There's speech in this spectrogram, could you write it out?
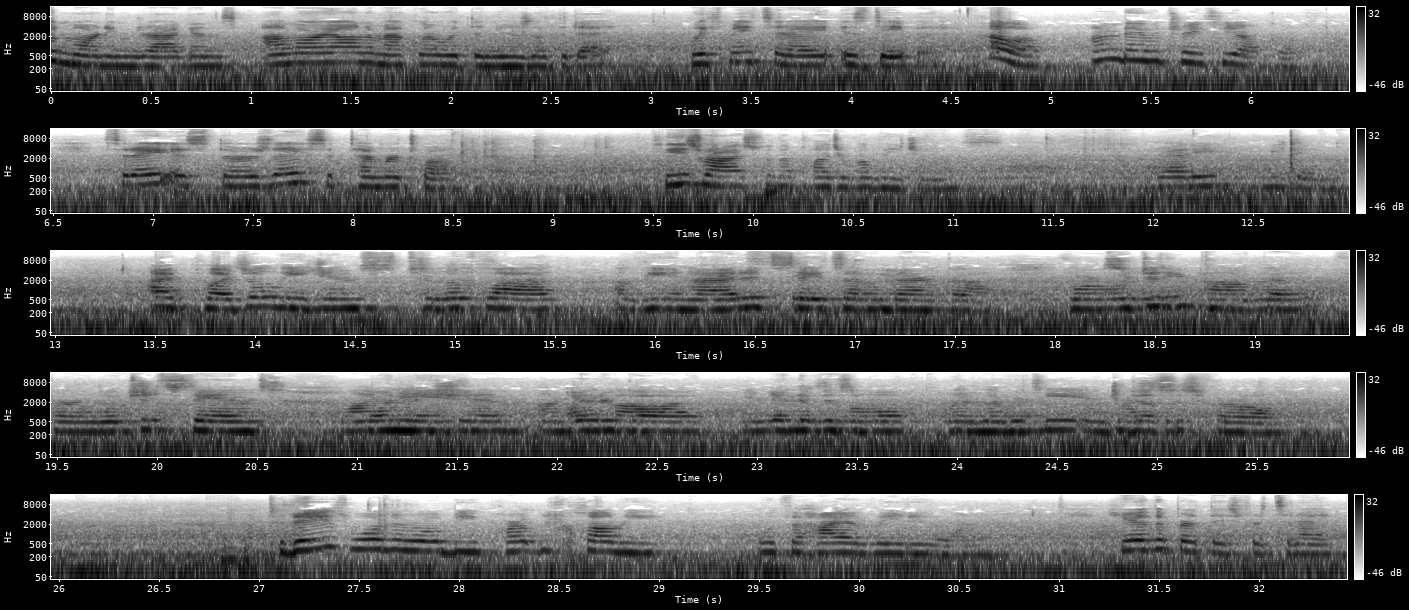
Good morning, Dragons. I'm Ariana Meckler with the news of the day. With me today is David. Hello, I'm David Traciaco. Today is Thursday, September 12th. Please rise for the Pledge of Allegiance. Ready? Begin. I pledge allegiance to the flag of the United States of America, for which is republic, for which it stands, one nation, under God, indivisible, with liberty and justice for all. Today's weather will be partly cloudy with a high of 81. Here are the birthdays for today.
